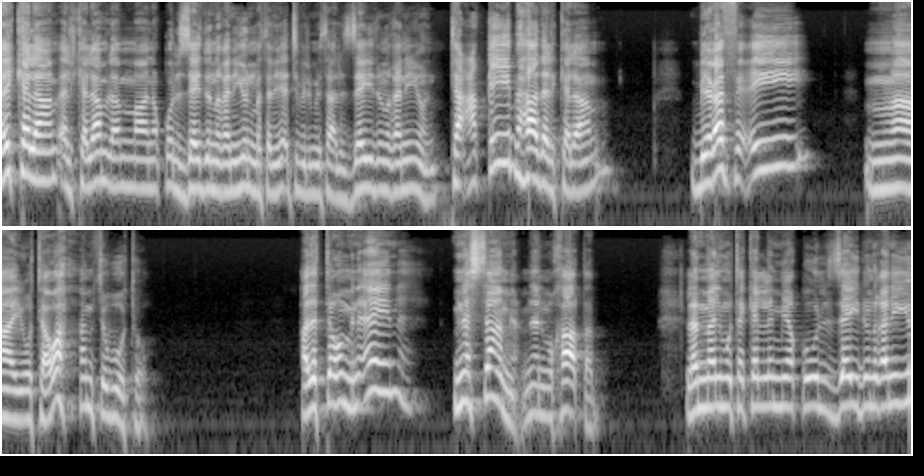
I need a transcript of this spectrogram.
أي كلام؟ الكلام لما نقول زيد غني مثلا يأتي بالمثال زيد غني. تعقيب هذا الكلام برفع ما يتوهم ثبوته هذا التوهم من أين؟ من السامع من المخاطب لما المتكلم يقول زيد غني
